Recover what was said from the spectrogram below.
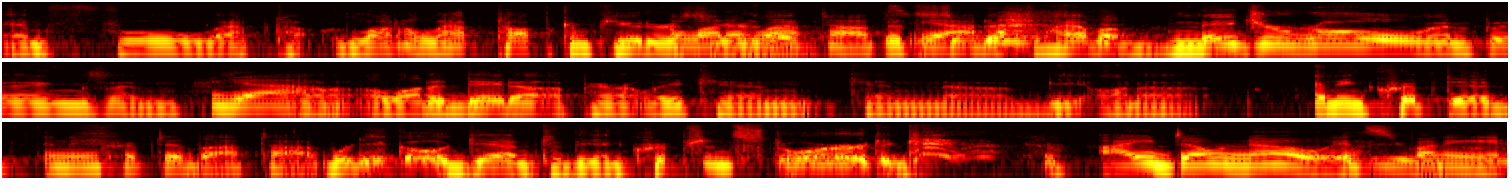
And full laptop, a lot of laptop computers here that, laptops, that yeah. seem to have a major role in things, and Yeah. uh, a lot of data apparently can can uh, be on a an encrypted. An encrypted laptop. Where do you go again? To the encryption store to get? I don't know. It's funny.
